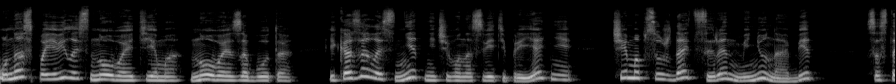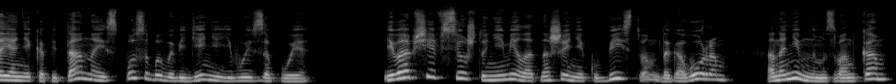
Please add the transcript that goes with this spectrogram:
У нас появилась новая тема, новая забота, и, казалось, нет ничего на свете приятнее, чем обсуждать с Ирен меню на обед, состояние капитана и способы выведения его из запоя. И вообще все, что не имело отношения к убийствам, договорам, анонимным звонкам,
